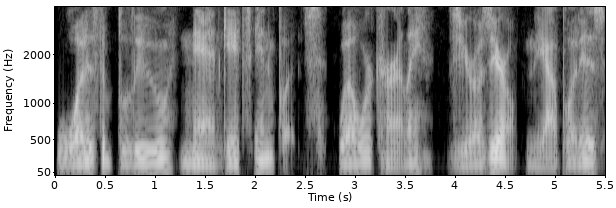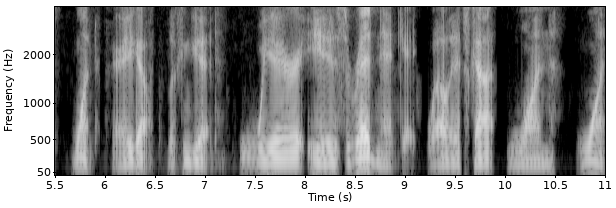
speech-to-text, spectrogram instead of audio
What is the blue NAND gate's inputs? Well, we're currently 0, 0. And the output is 1. There you go. Looking good. Where is the red NAND gate? Well, it's got 1, 1.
